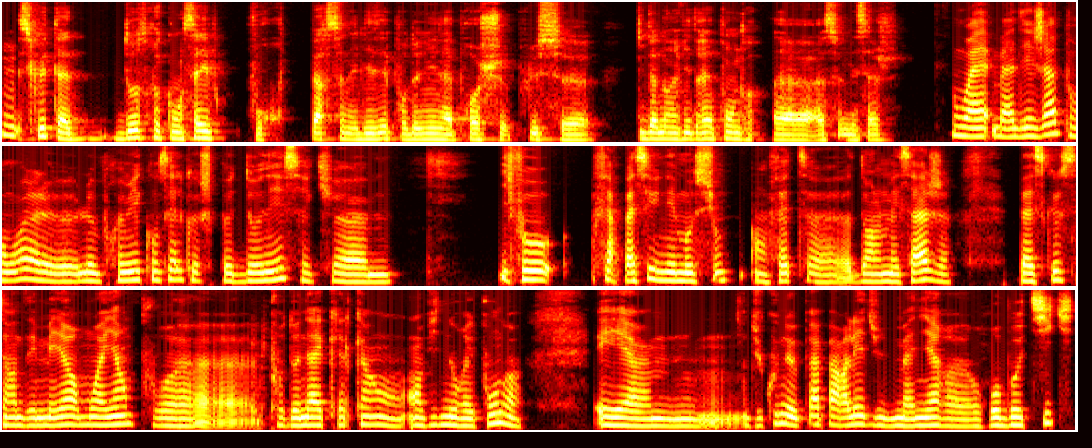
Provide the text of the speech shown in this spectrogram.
Mmh. Est-ce que tu as d'autres conseils pour personnaliser, pour donner une approche plus qui donne envie de répondre à ce message. Ouais, bah déjà pour moi le, premier conseil que je peux te donner, c'est que euh, il faut faire passer une émotion en fait euh, dans le message parce que c'est un des meilleurs moyens pour euh, pour donner à quelqu'un envie de nous répondre. Et du coup ne pas parler d'une manière robotique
